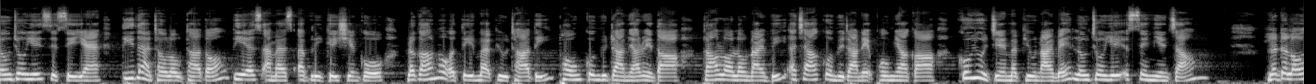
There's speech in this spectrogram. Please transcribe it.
လုံခြုံရေးစစ်ဆေးရန်တည်တံ့ထုတ်လုပ်ထားသော PSMS application ကို၎င်းတို့အတိအမှတ်ပြုထားသည့်ဖုန်းကွန်ပျူတာများတွင်သာ download လုပ်နိုင်ပြီးအခြားကွန်ပျူတာနှင့်ဖုန်းများကကိုယ်ယူခြင်းမပြုနိုင်ပဲလုံခြုံရေးအဆင့်မြင့်ကြောင်းလက်တလော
